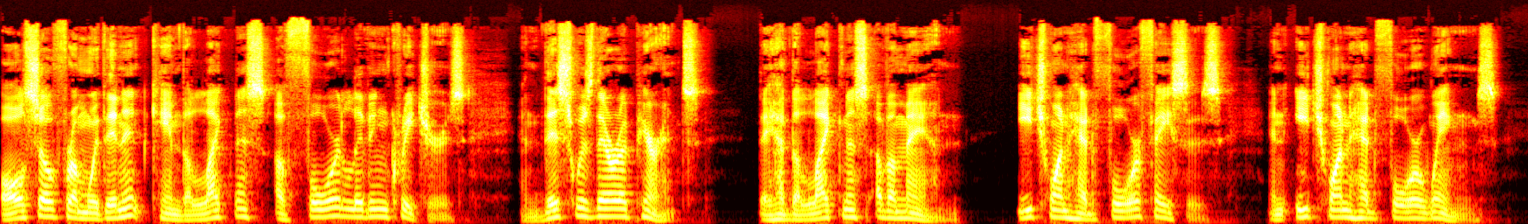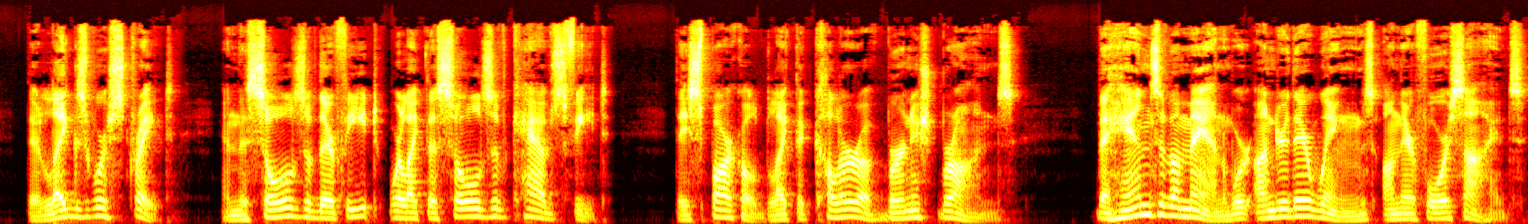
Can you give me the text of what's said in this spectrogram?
Also from within it came the likeness of four living creatures, and this was their appearance. They had the likeness of a man. Each one had four faces, and each one had four wings. Their legs were straight, and the soles of their feet were like the soles of calves' feet. They sparkled like the color of burnished bronze. The hands of a man were under their wings on their four sides,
